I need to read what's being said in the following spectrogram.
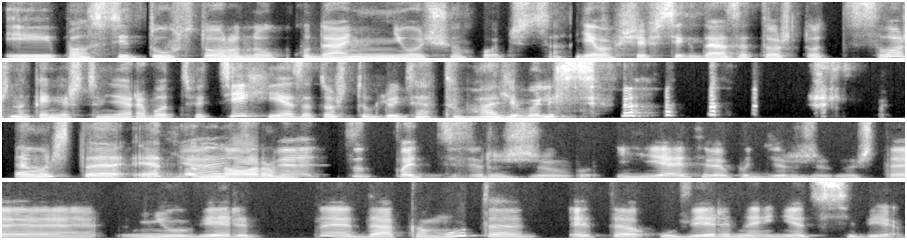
и ползти ту сторону, куда не очень хочется. Я вообще всегда за то, что сложно, конечно, мне работать в техе, я за то, чтобы люди отваливались. Потому что это я норм. Я тебя тут поддержу. Я тебя поддержу, потому что неуверенная да кому-то — это уверенное нет себе.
